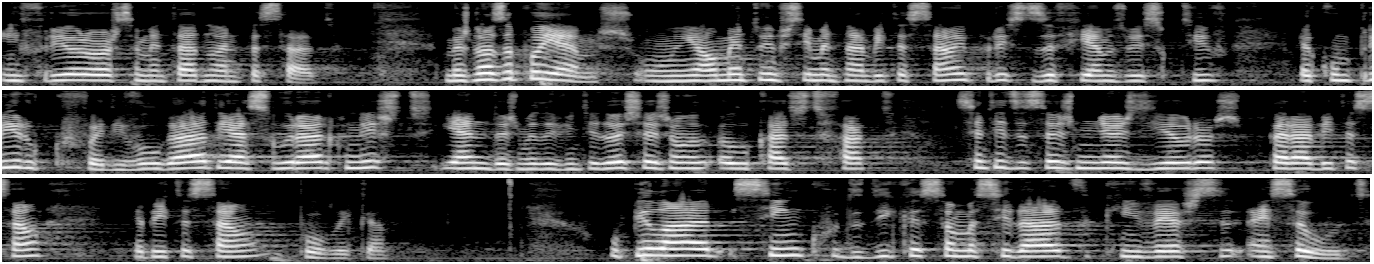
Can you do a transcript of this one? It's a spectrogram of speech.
inferior ao orçamentado no ano passado. Mas nós apoiamos um aumento do investimento na habitação e, por isso, desafiamos o Executivo a cumprir o que foi divulgado e a assegurar que neste ano de 2022 sejam alocados, de facto, 116 milhões de euros para a habitação, habitação pública. O pilar 5 dedica-se a uma cidade que investe em saúde.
